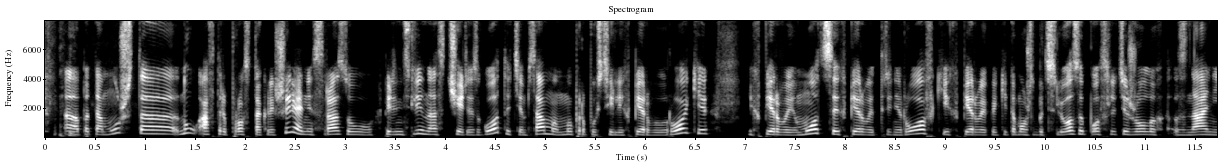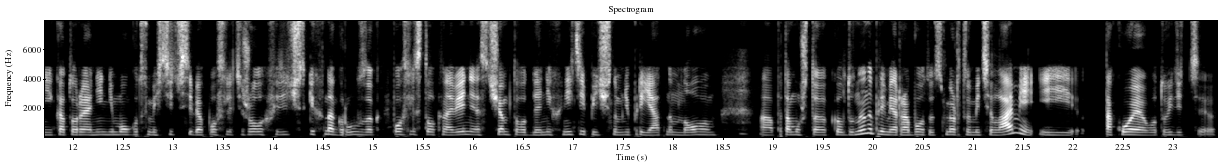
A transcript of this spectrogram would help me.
а, потому что, ну, авторы просто так решили, они сразу перенесли нас через год, и тем самым мы пропустили их первые уроки, их первые эмоции, их первые тренировки, их первые какие-то, может быть, слезы после тяжелых знаний, которые они не могут вместить в себя после тяжелых физических нагрузок, после столкновения с чем-то вот для них нетипичным, неприятным, новым, а, потому что колдуны, например, работают с мертвыми телами, и такое вот увидеть э,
